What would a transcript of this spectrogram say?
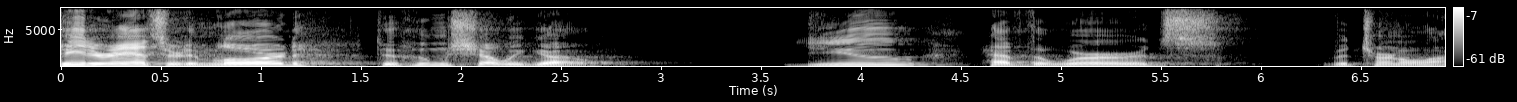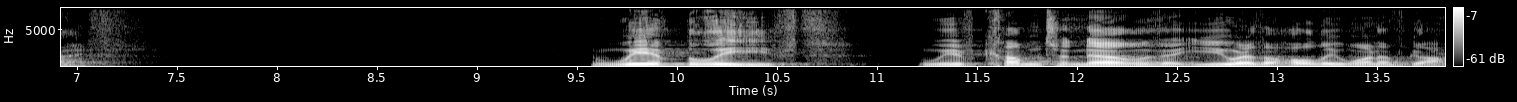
Peter answered him, Lord, to whom shall we go? You have the words of eternal life. And we have believed, we have come to know that you are the Holy One of God.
